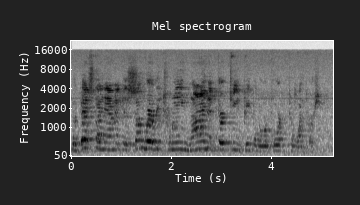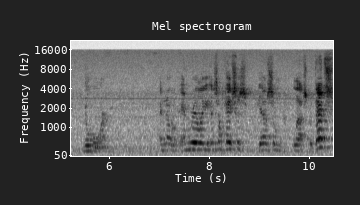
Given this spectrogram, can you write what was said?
the best dynamic is somewhere between 9 and 13 people to report to one person, no more. And, no, and really, in some cases, yeah, some less. But that's,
